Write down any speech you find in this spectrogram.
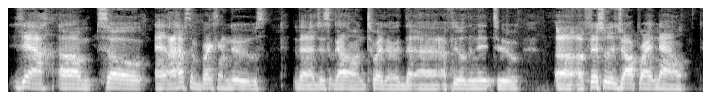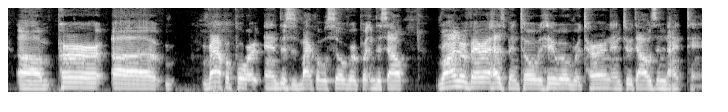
Yeah. Um, so, and I have some breaking news that I just got on Twitter that I feel the need to uh, officially drop right now. Um, per uh, Rapoport, and this is Michael Silver putting this out. Ron Rivera has been told he will return in 2019,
